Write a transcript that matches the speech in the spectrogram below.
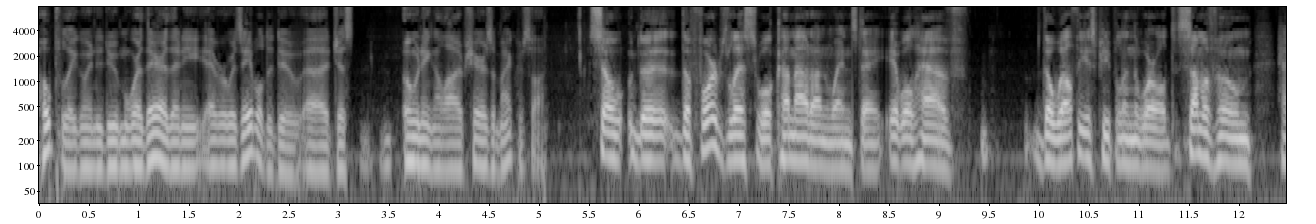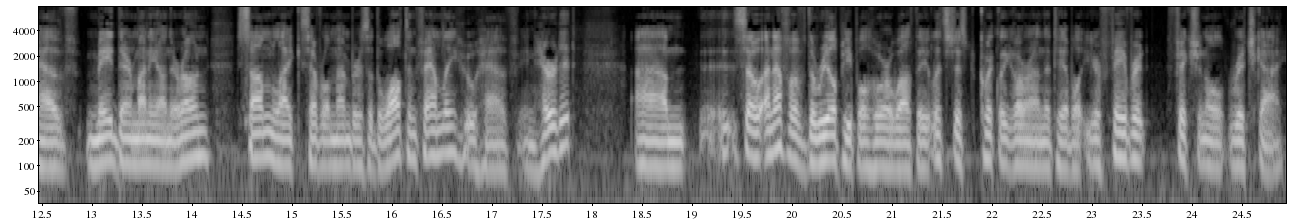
hopefully going to do more there than he ever was able to do, uh, just owning a lot of shares of Microsoft. So the the Forbes list will come out on Wednesday. It will have the wealthiest people in the world, some of whom have made their money on their own, some, like several members of the Walton family, who have inherited. Um, so, enough of the real people who are wealthy. Let's just quickly go around the table. Your favorite fictional rich guy?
